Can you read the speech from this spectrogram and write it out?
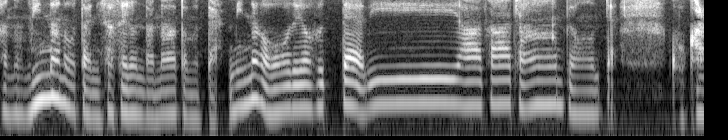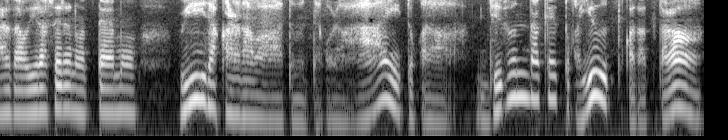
あのみんなの歌にさせるんだなと思って。みんなが大手を振って「We are the champion」ってこう体を揺らせるのってもう「We」だからだわと思ってこれは「愛」とか自分だけとか「You」とかだったら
